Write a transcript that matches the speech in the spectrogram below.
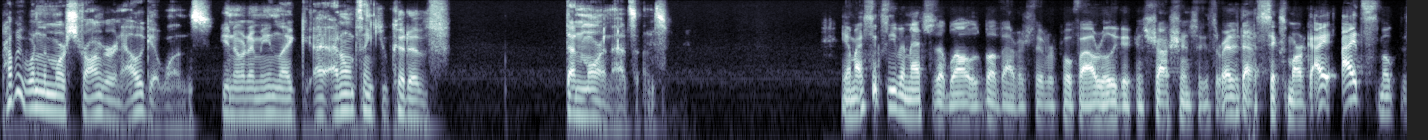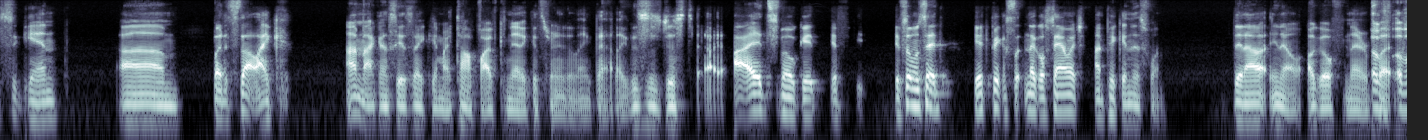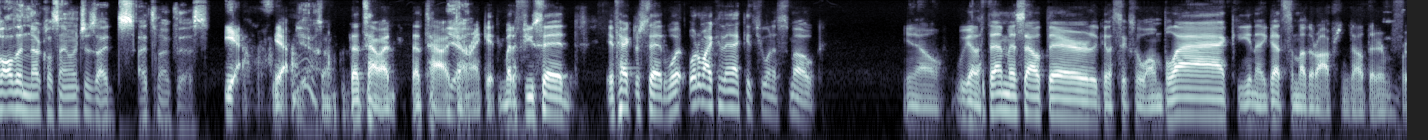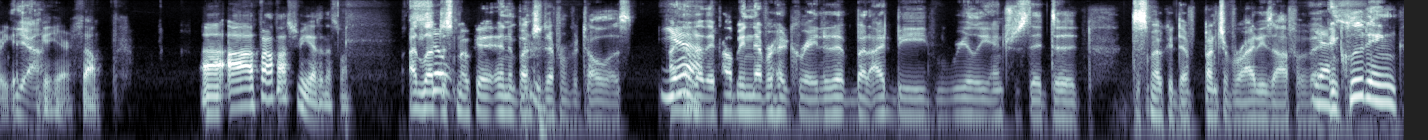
probably one of the more stronger and elegant ones. You know what I mean? Like I, I don't think you could have done more in that sense. Yeah, my six even matches up well. Above average flavor profile, really good construction. So it's right at that six mark. I I'd smoke this again, um, but it's not like I'm not gonna say it's like in my top five Connecticut's or anything like that. Like this is just I, I'd smoke it if if someone said you have to pick a knuckle sandwich, I'm picking this one. Then I you know I'll go from there. Of, But of all the knuckle sandwiches, I'd I'd smoke this. yeah, yeah, Yeah. So that's how I that's how I Yeah. rank it. But if you said if Hector said what what are my Connecticut's you want to smoke? You know, we got a Themis out there, we got a 601 black, you know, you got some other options out there before you get, Yeah. get here. So uh uh final thoughts from you guys on this one. I'd love to smoke it in a bunch of different vitolas. I know Yeah. that they probably never had created it, but I'd be really interested to to smoke a diff- bunch of varieties off of it, Yes. including.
